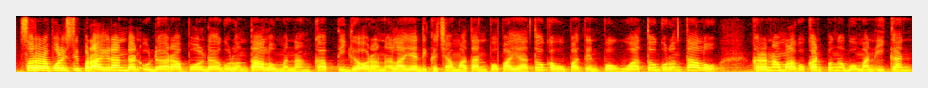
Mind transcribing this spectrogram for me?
Saudara Polisi Perairan dan Udara Polda Gorontalo menangkap tiga orang nelayan di Kecamatan Popayato, Kabupaten Pohuwato, Gorontalo karena melakukan pengeboman ikan.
